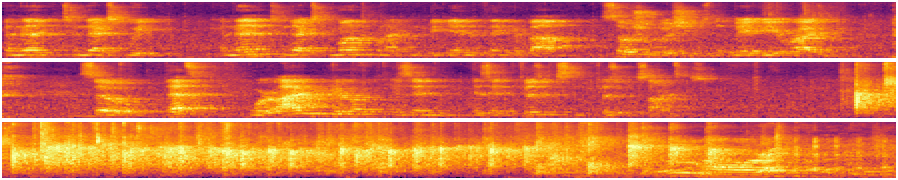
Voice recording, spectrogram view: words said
and then to next week, and then to next month when I can begin to think about social issues that may be arising. So that's where I would go is in, is in physics and physical sciences. All right.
